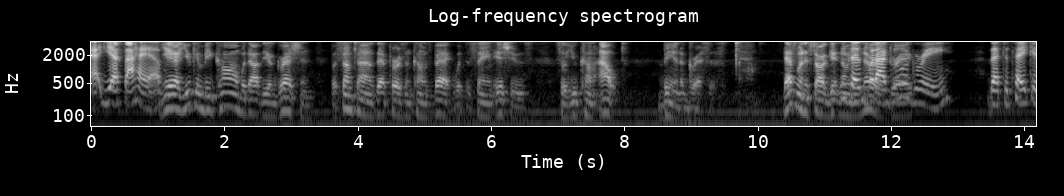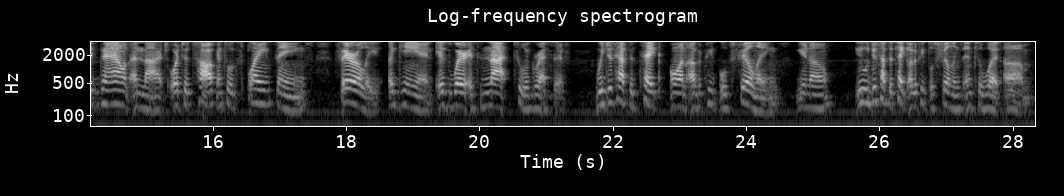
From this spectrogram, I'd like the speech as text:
Uh, yes, I have. Yeah, you can be calm without the aggression, but sometimes that person comes back with the same issues, so you come out being aggressive. That's when it starts getting He on says, your but I nerves, do Greg. agree that to take it down a notch or to talk and to explain things thoroughly again is where it's not too aggressive. We just have to take on other people's feelings, you know. You just have to take other people's feelings into what um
